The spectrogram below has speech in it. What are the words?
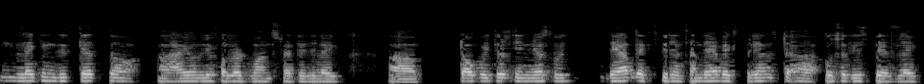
like in this case, uh, I only followed one strategy, like uh, talk with your seniors who they have the experience and they have experienced uh, also this phase, like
